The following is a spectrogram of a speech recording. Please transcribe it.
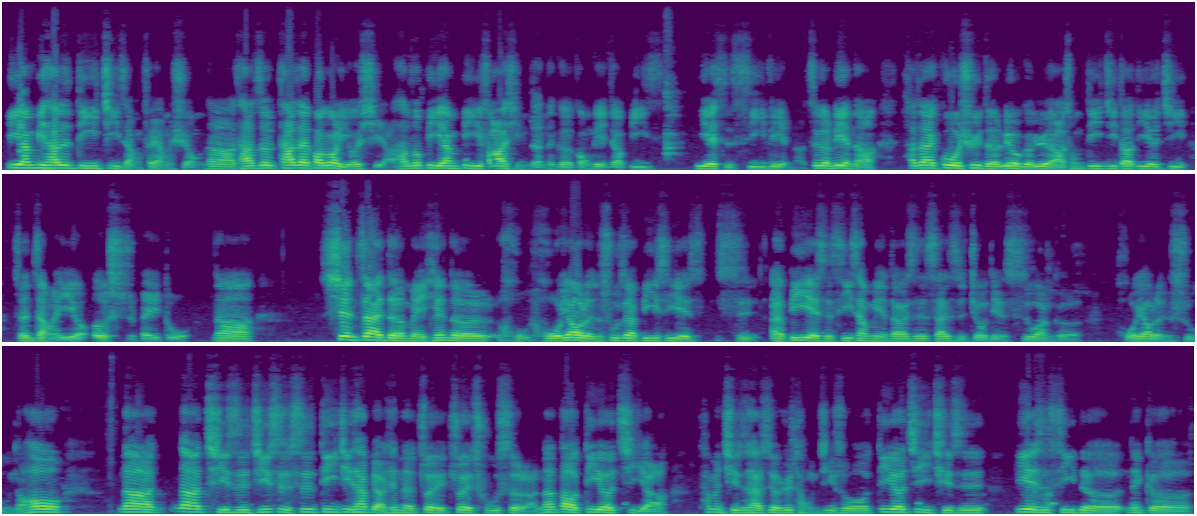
币安币它是第一季涨非常凶。那它这它在报告里有写啊，他说币安币发行的那个公链叫 B BSC 链啊，这个链呢、啊，它在过去的六个月啊，从第一季到第二季增长了也有二十倍多。那现在的每天的活活跃人数在 BCS 呃 BSC 上面大概是三十九点四万个活跃人数，然后。那那其实即使是第一季它表现的最最出色了，那到第二季啊，他们其实还是有去统计说，第二季其实 BSC 的那个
